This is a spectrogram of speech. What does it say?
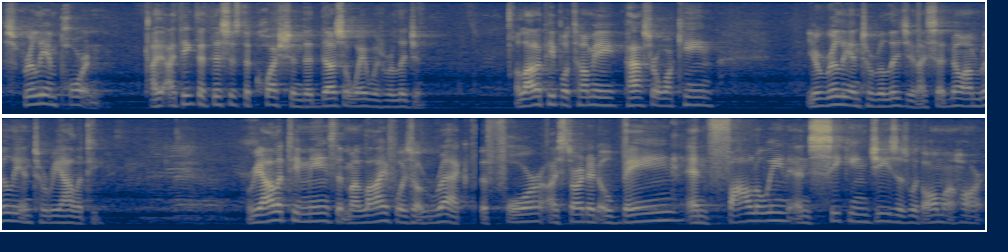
It's really important. I, I think that this is the question that does away with religion. A lot of people tell me, Pastor Joaquin, you're really into religion. I said, No, I'm really into reality. Reality means that my life was a wreck before I started obeying and following and seeking Jesus with all my heart.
